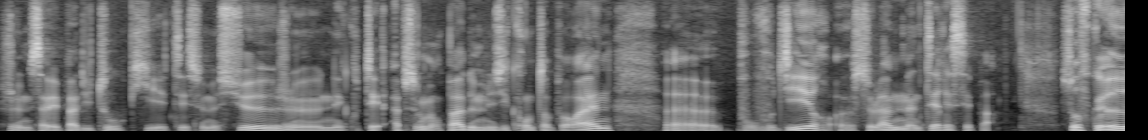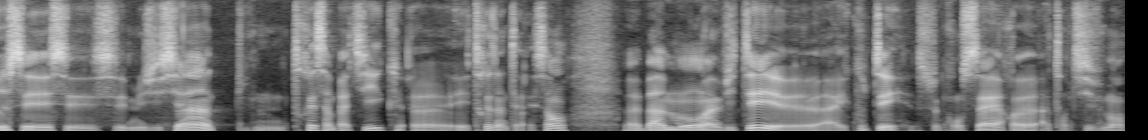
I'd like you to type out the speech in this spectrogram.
Je ne savais pas du tout qui était ce monsieur, je n'écoutais absolument pas de musique contemporaine. Euh, pour vous dire, euh, cela ne m'intéressait pas. Sauf que ces, musiciens très sympathiques euh, et très intéressants bah, m'ont invité à écouter ce concert attentivement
